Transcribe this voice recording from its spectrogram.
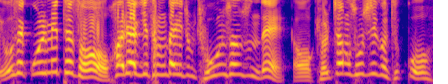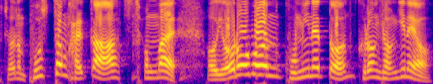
요새 골 밑에서 활약이 상당히 좀 좋은 선수인데 어, 결장 소식을 듣고 저는 보스턴 갈까 정말 어, 여러 번 고민했던 그런 경기네요.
